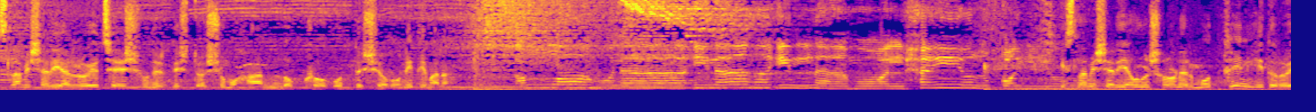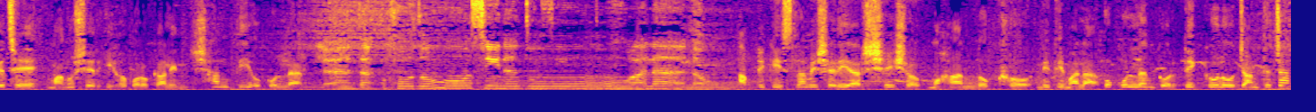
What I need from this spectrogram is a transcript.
ইসলামী শরিয়ার রয়েছে সুনির্দিষ্ট, সুমহান লক্ষ্য, উদ্দেশ্য ও নীতিমালা। ইসলামী শরিয়া অনুসরণের মধ্যেই নিহিত রয়েছে মানুষের ইহপরকালীন শান্তি ও কল্যাণ। আপনি কি ইসলামী শরিয়ার সেই সব মহান লক্ষ্য নীতিমালা ও কল্যাণকর দিকগুলো জানতে চান?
